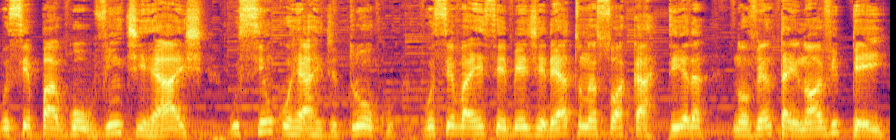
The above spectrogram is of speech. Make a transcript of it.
você pagou 20 reais, os 5 reais de troco você vai receber direto na sua carteira 99 Pay.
